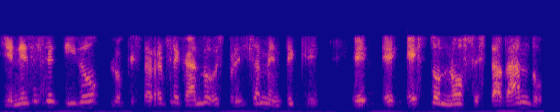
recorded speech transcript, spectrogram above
Y en ese sentido, lo que está reflejando es precisamente que eh, eh, esto no se está dando.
